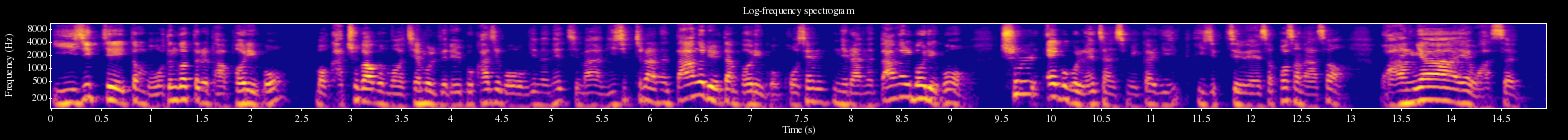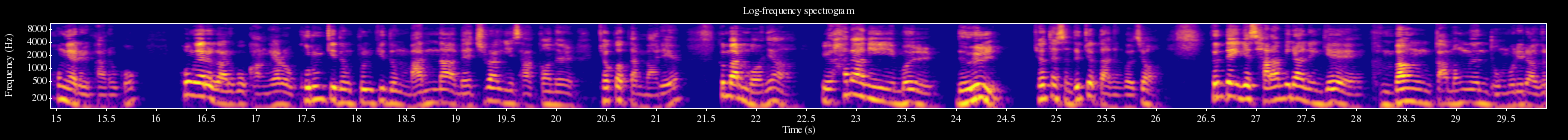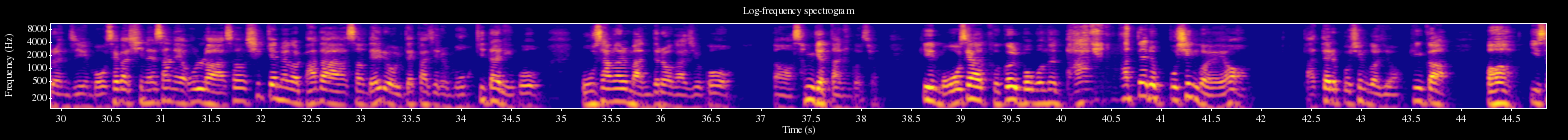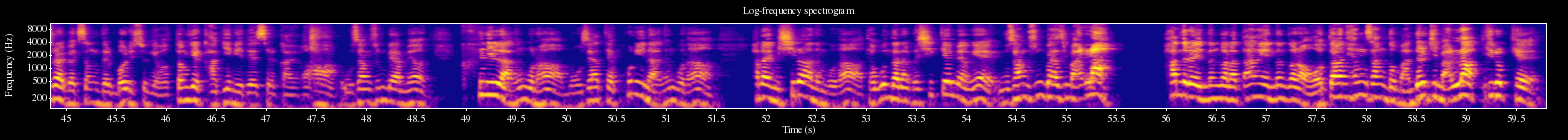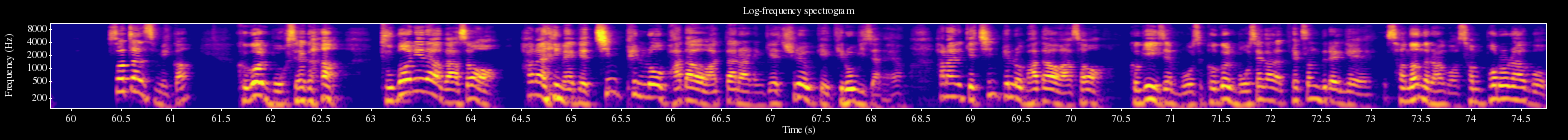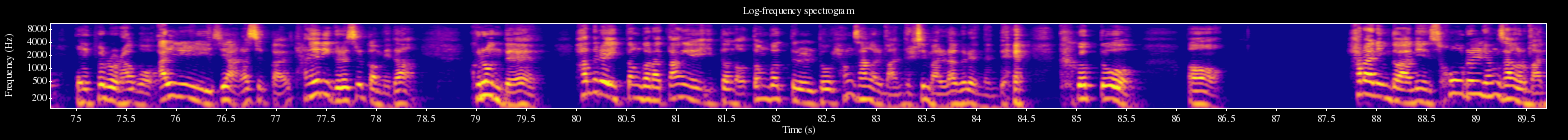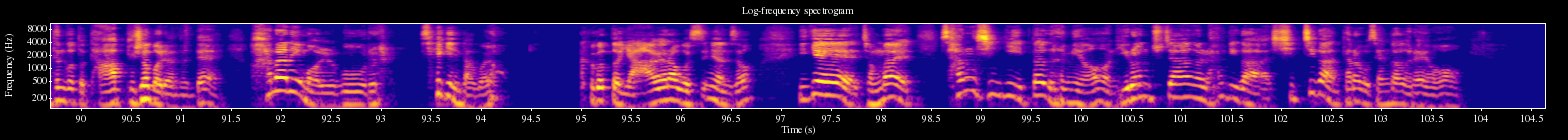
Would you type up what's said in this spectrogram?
이집트에 있던 모든 것들을 다 버리고 뭐 가축하고 뭐 재물들 일부 가지고 오기는 했지만 이집트라는 땅을 일단 버리고 고센이라는 땅을 버리고 출애굽을 했지 않습니까? 이, 이집트에서 벗어나서 광야에 왔어요. 홍해를 가르고 홍해를 가르고 광야로 구름 기둥 불 기둥 만나 메추라기 사건을 겪었단 말이에요. 그 말은 뭐냐? 이 하나님을 늘 곁에서 느꼈다는 거죠. 근데 이게 사람이라는 게 금방 까먹는 동물이라 그런지 모세가 시내산에 올라와서 십계명을 받아서 내려올 때까지를 못 기다리고 우상을 만들어 가지고 어, 섬겼다는 거죠. 이 모세가 그걸 보고는 다 때려 부신 거예요. 다 때려 부신 거죠. 그러니까 어, 이스라엘 백성들 머릿속에 어떤 게 각인이 됐을까요? 아, 우상 숭배하면 큰일 나는구나. 모세한테 혼이 나는구나. 하나님이 싫어하는구나. 더군다나 그 십계명에 우상 숭배하지 말라. 하늘에 있는 거나 땅에 있는 거나 어떠한 형상도 만들지 말라. 이렇게 썼지 않습니까? 그걸 모세가 두 번이나 가서 하나님에게 친필로 받아왔다라는 게 출애굽기의 기록이잖아요. 하나님께 친필로 받아와서 그게 이제 모세 그걸 모세가 백성들에게 선언을 하고 선포를 하고 공표를 하고 알리지 않았을까요? 당연히 그랬을 겁니다. 그런데 하늘에 있던 거나 땅에 있던 어떤 것들도 형상을 만들지 말라 그랬는데 그것도 어 하나님도 아닌 소를 형상으로 만든 것도 다 부셔버렸는데 하나님 얼굴을 새긴다고요? 그것도 야외라고 쓰면서 이게 정말 상식이 있다 그러면 이런 주장을 하기가 쉽지가 않다라고 생각을 해요.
